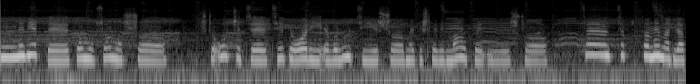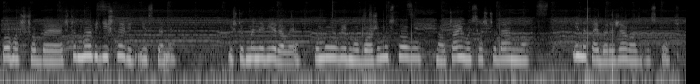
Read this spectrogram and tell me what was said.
не вірте тому всьому, що, що учать ці теорії еволюції, що ми пішли від мавпи, і що це, це планина для того, щоб, щоб ми відійшли від істини і щоб ми не вірили. Тому вірмо Божому Слову, навчаємося щоденно, і нехай береже вас Господь.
